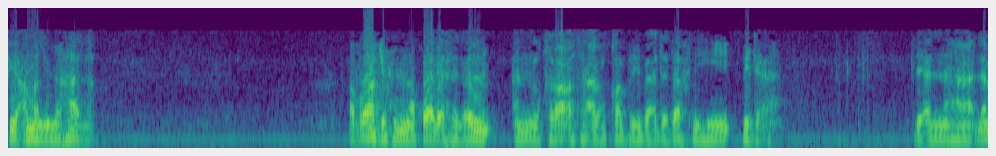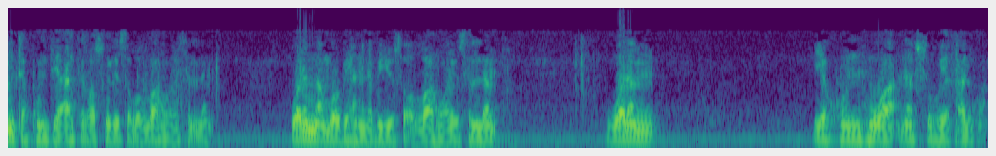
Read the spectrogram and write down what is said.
في عملنا هذا. الراجح من أقوال أهل العلم أن القراءة على القبر بعد دفنه بدعة لأنها لم تكن في عهد الرسول صلى الله عليه وسلم ولم يأمر بها النبي صلى الله عليه وسلم ولم يكن هو نفسه يفعلها.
